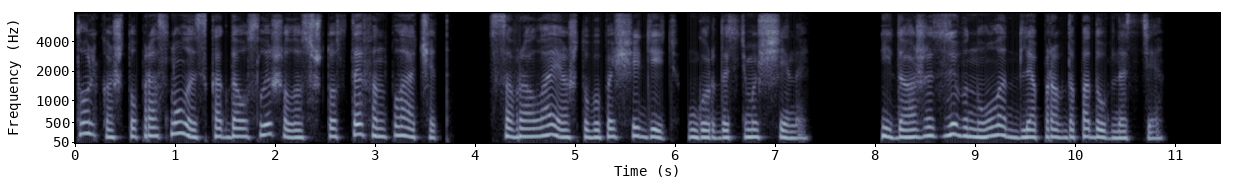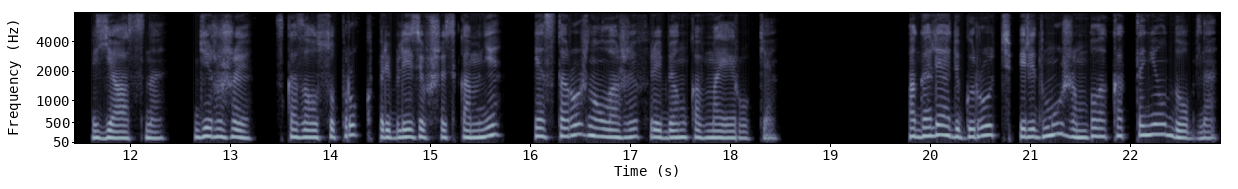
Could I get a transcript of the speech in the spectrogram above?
Только что проснулась, когда услышала, что Стефан плачет. Соврала я, чтобы пощадить гордость мужчины и даже зевнула для правдоподобности. «Ясно. Держи», — сказал супруг, приблизившись ко мне и осторожно уложив ребенка в мои руки. Оголять грудь перед мужем было как-то неудобно.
